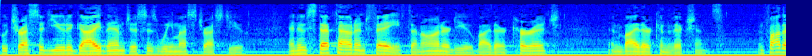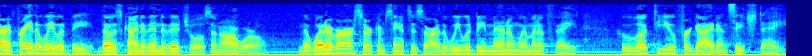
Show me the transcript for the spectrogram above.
who trusted you to guide them just as we must trust you, and who stepped out in faith and honored you by their courage and by their convictions. And Father, I pray that we would be those kind of individuals in our world that whatever our circumstances are, that we would be men and women of faith who look to you for guidance each day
